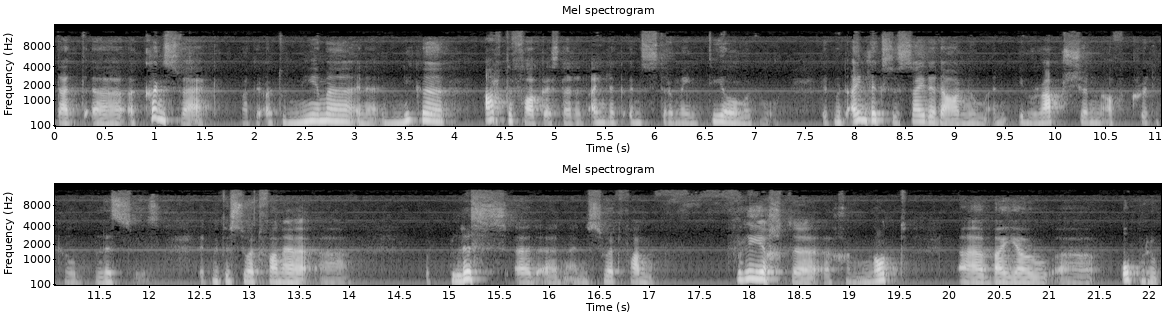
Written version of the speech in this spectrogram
dat uh 'n kunswerk wat 'n autonome en 'n unieke artefak is dat dit eintlik instrumenteel moet word dit moet eintlik soos sy dit daar noem 'n eruption of critical bliss wees. Dit moet 'n soort van 'n 'n bliss 'n 'n soort van vreugde, 'n genot uh by jou uh oproep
